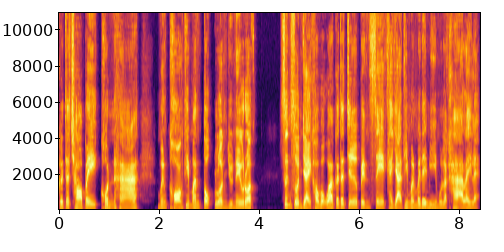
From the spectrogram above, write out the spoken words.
ก็จะชอบไปค้นหาเหมือนของที่มันตกหล่นอยู่ในรถ ซึ่งส่วนใหญ่เขาบอกว่าก็จะเจอเป็นเศษขยะที่มันไม่ได้มีมูลค่าอะไรแหละ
